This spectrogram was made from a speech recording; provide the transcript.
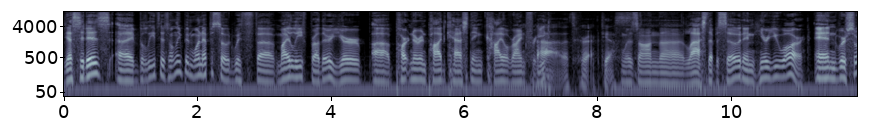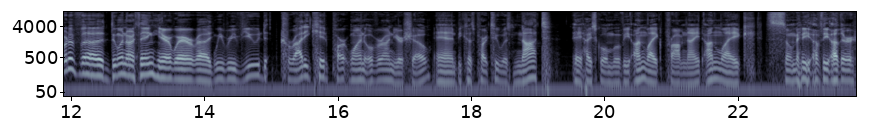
Yes, it is. I believe there's only been one episode with uh, my Leaf brother, your uh, partner in podcasting, Kyle Reinfried. Ah, that's correct. Yes. was on the last episode, and here you are. And we're sort of uh, doing our thing here where uh, we reviewed Karate Kid Part 1 over on your show, and because Part 2 was not a high school movie, unlike Prom Night, unlike so many of the other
